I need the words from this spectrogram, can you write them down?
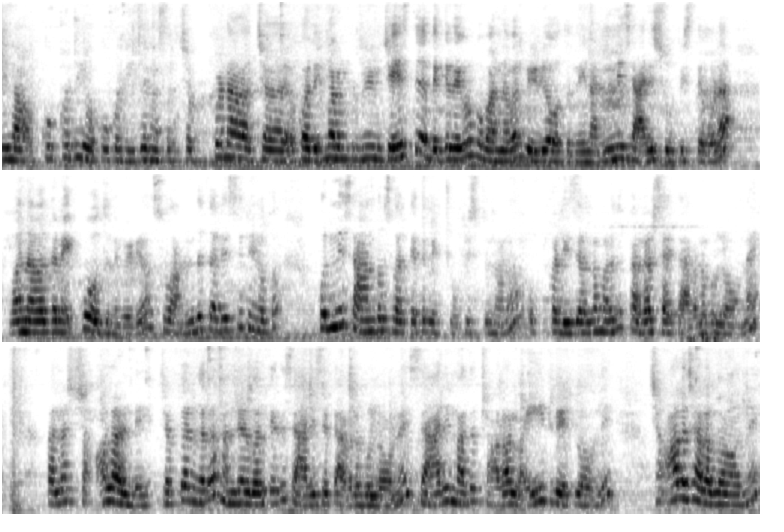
ఇలా ఒక్కొక్కటి ఒక్కొక్క డిజైన్ అసలు చెప్పడా చ- ఒక మనం ఇప్పుడు నేను చేస్తే దగ్గర దగ్గర ఒక వన్ అవర్ వీడియో అవుతుంది. నేను అన్ని శారీస్ చూపిస్తే కూడా వన్ అవర్ కన్నా ఎక్కువ అవుతుంది వీడియో సో అందుకనేసి నేను ఒక కొన్ని శాంపుల్స్ వరకు అయితే మీకు చూపిస్తున్నాను. ఒక్కొక్క డిజైన్లో మనకి కలర్స్ అయితే అవైలబుల్లో ఉన్నాయి. కలర్స్ చాలా అండి. చెప్పాను కదా హండ్రెడ్ వరకు అయితే శారీస్ అయితే అవైలబుల్లో ఉన్నాయి. శారీ మాత్రం చాలా లైట్ వెయిట్లో ఉంది. చాలా చాలా బాగున్నాయి.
